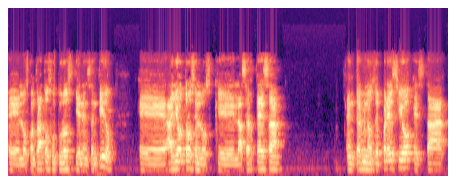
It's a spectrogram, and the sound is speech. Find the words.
eh, los contratos futuros tienen sentido. Eh, hay otros en los que la certeza en términos de precio está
